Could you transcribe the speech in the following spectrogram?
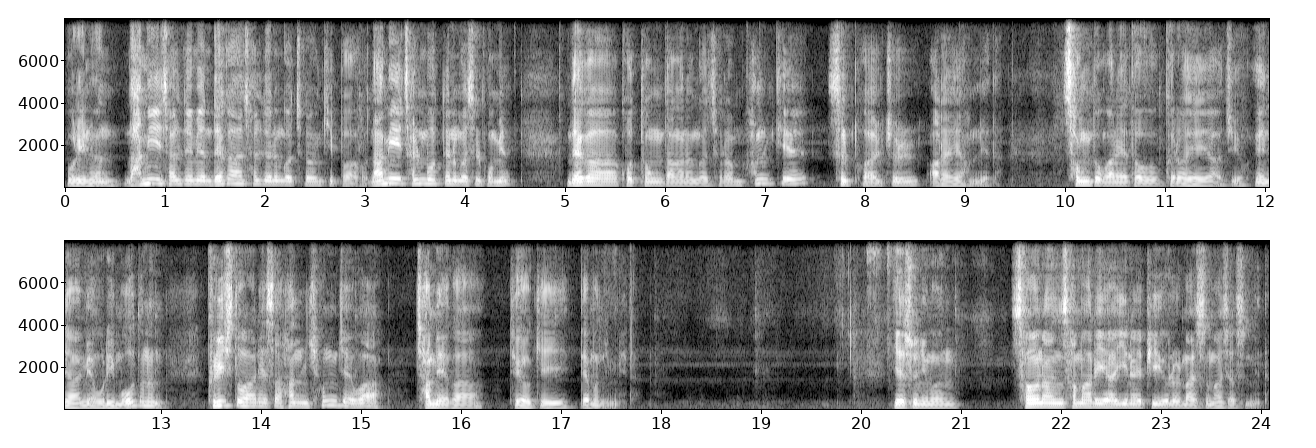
우리는 남이 잘 되면 내가 잘 되는 것처럼 기뻐하고 남이 잘못되는 것을 보면 내가 고통당하는 것처럼 함께 슬퍼할 줄 알아야 합니다. 성도 간에 더욱 그러해야 하지요. 왜냐하면 우리 모두는 그리스도 안에서 한 형제와 자매가 되었기 때문입니다. 예수님은 선한 사마리아인의 비유를 말씀하셨습니다.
